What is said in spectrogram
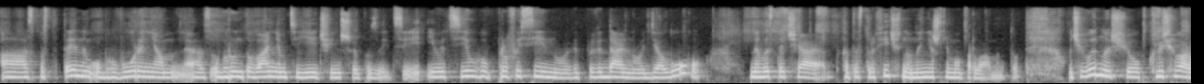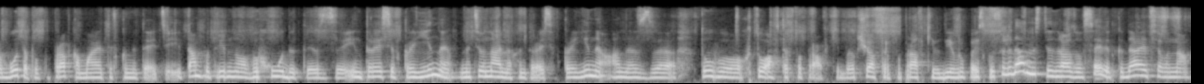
а з постатейним обговоренням, е, з обґрунтуванням тієї чи іншої позиції. І оцього професійного відповідального діалогу не вистачає катастрофічно нинішньому парламенту. Очевидно, що ключова робота по поправкам має в комітеті, і там потрібно виходити з інтересів країни, національних інтересів країни, а не з того, хто автор поправки. Бо якщо автор поправки від європейської солідарності, зразу все відкидається вона,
